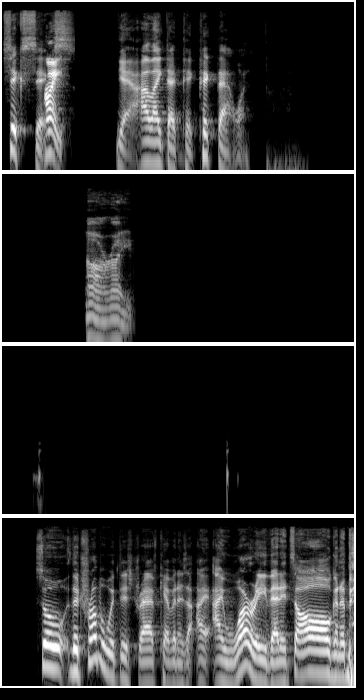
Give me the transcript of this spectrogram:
Six six. Right. Yeah, I like that pick. Pick that one. All right. So the trouble with this draft, Kevin, is I, I worry that it's all gonna be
